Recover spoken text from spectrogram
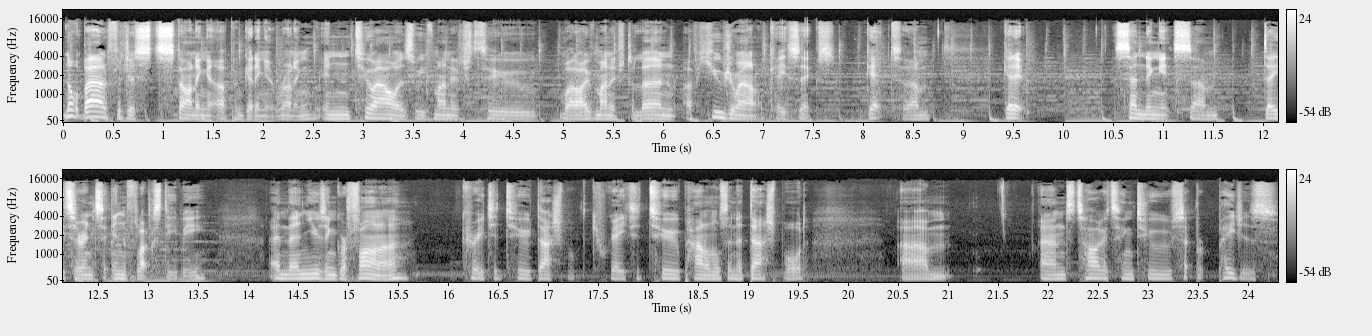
Not bad for just starting it up and getting it running. In two hours, we've managed to, well, I've managed to learn a huge amount of K6, get um, get it sending its um, data into InfluxDB, and then using Grafana, created two dashboard, created two panels in a dashboard, um, and targeting two separate pages.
